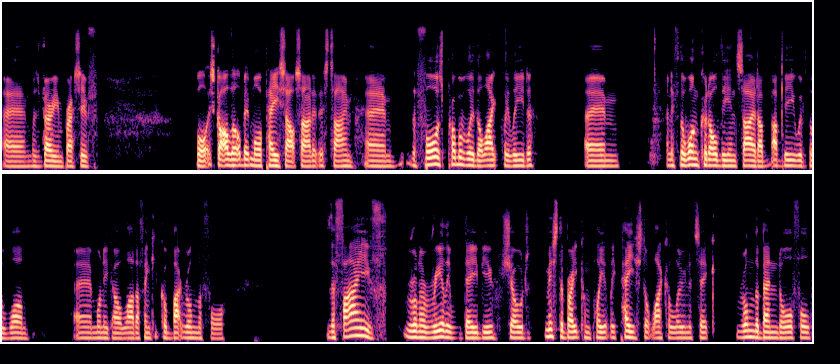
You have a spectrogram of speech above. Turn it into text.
Um, was very impressive but it's got a little bit more pace outside at this time. Um, the four's probably the likely leader. Um, and if the one could hold the inside, I'd, I'd be with the one. Uh, Moneygal Lad, I think it could back run the four. The five run a really debut, showed missed the break completely, paced up like a lunatic, run the bend awful,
